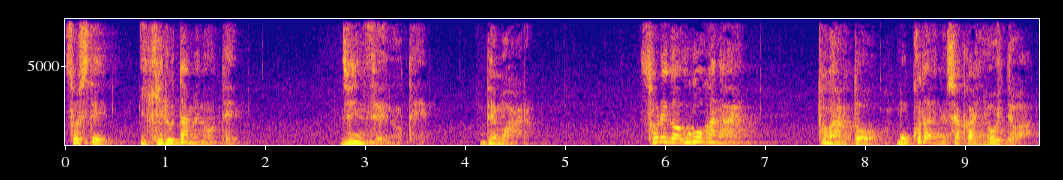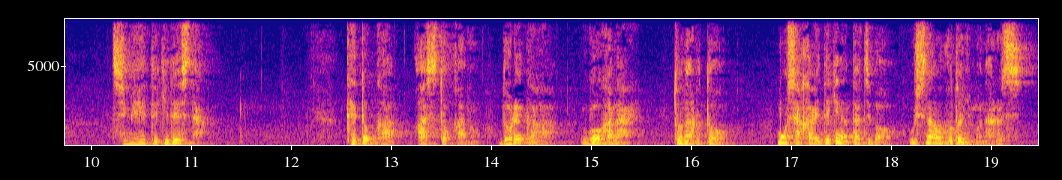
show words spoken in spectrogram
そして生きるための手。人生の手でもある。それが動かないとなるともう古代の社会においては致命的でした。手とか足とかのどれかが動かないとなるともう社会的な立場を失うことにもなるし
